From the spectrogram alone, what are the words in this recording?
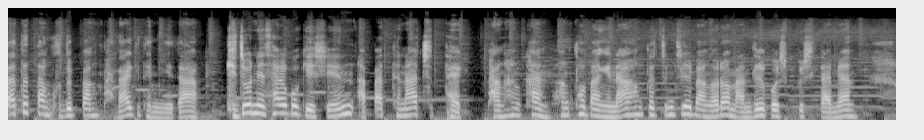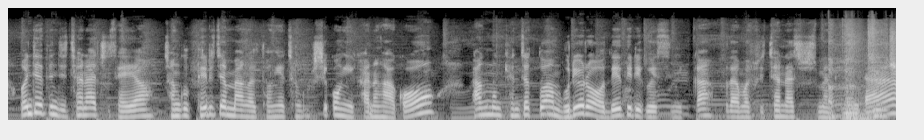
따뜻한 구들방 바닥이 됩니다. 기존에 살고 계신 아파트나 주택, 방 한 칸, 황토방이나 황토 찜질방으로 만들고 싶으시다면 언제든지 전화 주세요. 전국 대리점망을 통해 전국 시공이 가능하고 방문 견적 또한 무료로 내드리고 있으니까 부담 없이 전화 주시면 됩니다.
